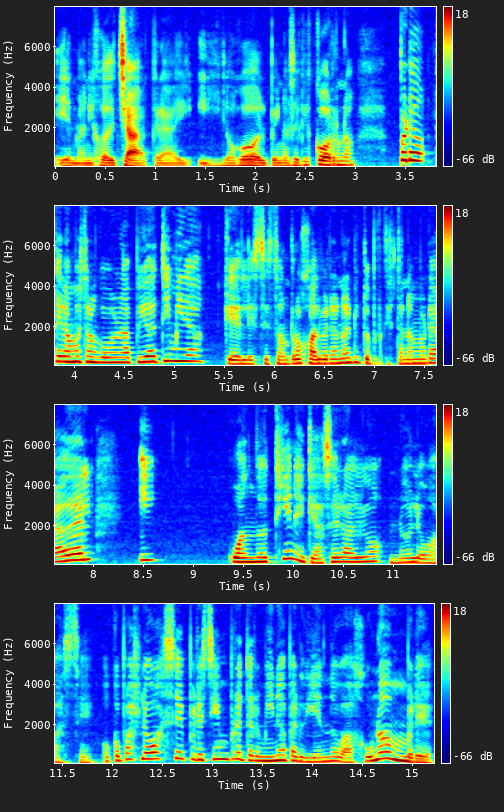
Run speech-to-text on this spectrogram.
y el manejo del chakra y, y los golpes y no sé qué corno. Pero te la muestran como una piba tímida que le se sonroja al ver a Naruto porque está enamorada de él y cuando tiene que hacer algo no lo hace. O capaz lo hace pero siempre termina perdiendo bajo un hombre.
